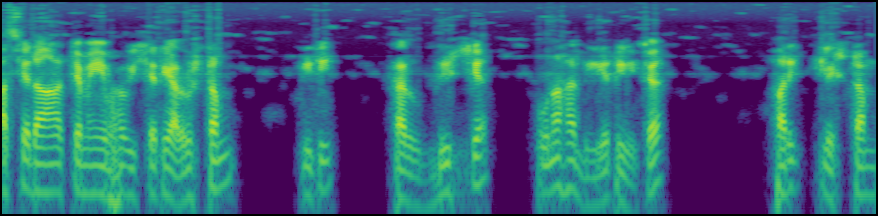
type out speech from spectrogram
अस्य दानस्य मे भविष्यति अदृष्टम् इति तदुद्दिश्य पुनः दीयते च परिक्लिष्टम्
